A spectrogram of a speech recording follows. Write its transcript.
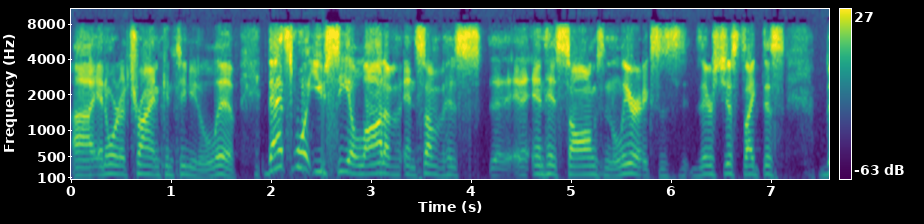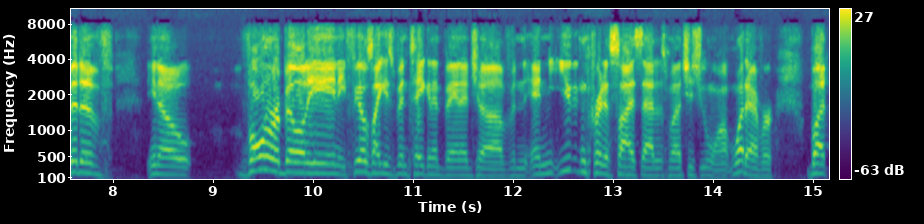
uh, in order to try and continue to live. That's what you see a lot of in some of his uh, in his songs and lyrics is there's just like this bit of, you know, vulnerability and he feels like he's been taken advantage of and, and you can criticize that as much as you want whatever. But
